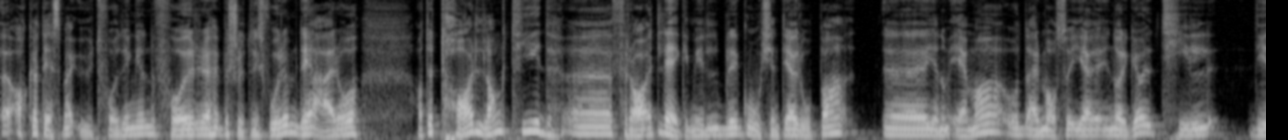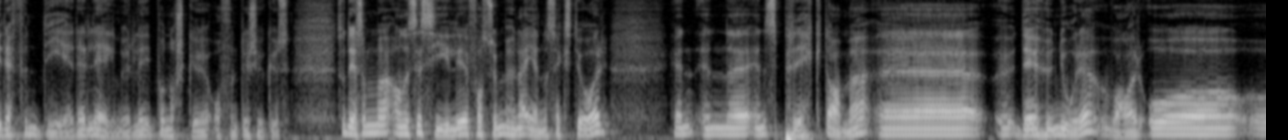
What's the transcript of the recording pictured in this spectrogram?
akkurat det som er utfordringen for Beslutningsforum. Det er å at det tar lang tid eh, fra et legemiddel blir godkjent i Europa eh, gjennom EMA, og dermed også i, i, Norge, til de refunderer legemidler på norske offentlige sykehus. Så det som Anne Cecilie Fossum, hun er 61 år, en, en, en sprek dame. Eh, det hun gjorde, var å, å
